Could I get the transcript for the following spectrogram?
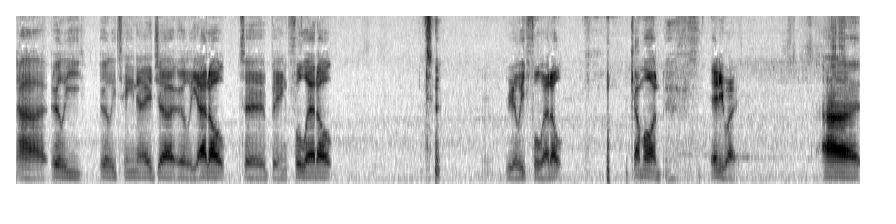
uh, early early teenager, early adult to being full adult. really, full adult? Come on. Anyway, uh,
